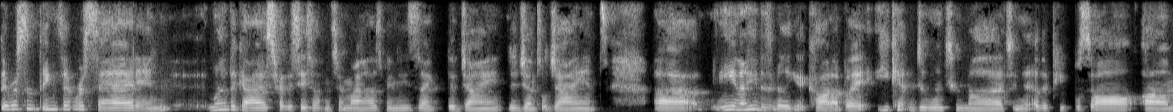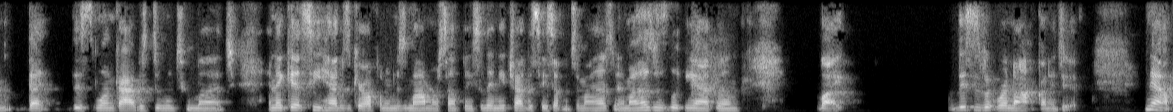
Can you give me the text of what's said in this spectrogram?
there were some things that were said, and one of the guys tried to say something to my husband. He's like the giant, the gentle giant. Uh, you know, he doesn't really get caught up, but he kept doing too much, and other people saw um, that this one guy was doing too much. And I guess he had his girlfriend and his mom or something. So then they tried to say something to my husband, and my husband's looking at them like, "This is what we're not going to do." Now,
